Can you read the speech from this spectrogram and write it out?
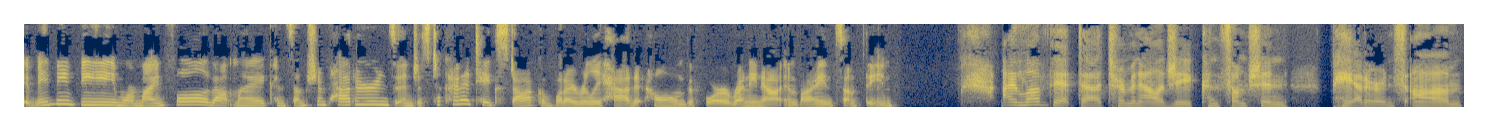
it made me be more mindful about my consumption patterns and just to kind of take stock of what I really had at home before running out and buying something. I love that uh, terminology, consumption patterns. Um,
